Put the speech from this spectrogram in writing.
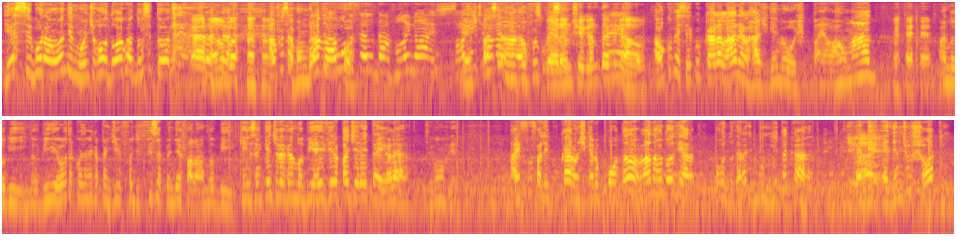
E esse segura a onda e monte rodou a água doce toda. Caramba! aí eu falei assim, ah, vamos gravar, pô. saiu da van e nós, só a gente passeando. Eu fui Esperando chegar no terminal. É. Aí eu conversei com o cara lá, né? Rasguei meu espanhol arrumado. a Nobi. Nobi, outra coisa que eu aprendi, foi difícil aprender a falar, Nobi. Quem, quem tiver vendo Nobi aí, vira pra direita aí, galera. Vocês vão ver. Aí fui, falei com o cara, onde que era o ponto? Ah, lá na rodoviária. Pô, rodoviária bonita, cara. É, é, dentro de um shopping.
